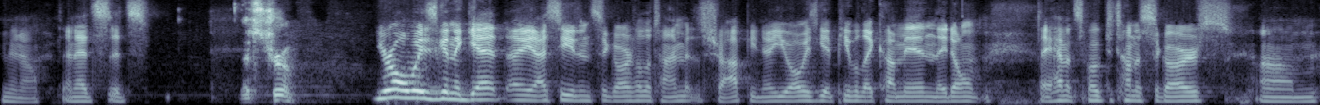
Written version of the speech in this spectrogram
you know and it's it's That's true. you're always going to get I, I see it in cigars all the time at the shop you know you always get people that come in they don't they haven't smoked a ton of cigars um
